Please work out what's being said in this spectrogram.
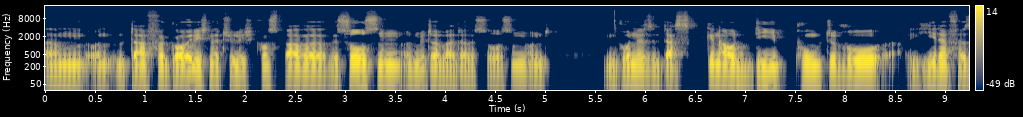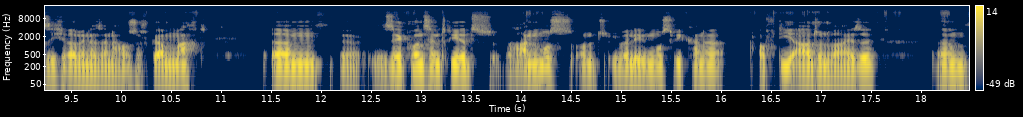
Ähm, und, und da vergeude ich natürlich kostbare Ressourcen und Mitarbeiterressourcen und im Grunde sind das genau die Punkte, wo jeder Versicherer, wenn er seine Hausaufgaben macht, ähm, äh, sehr konzentriert ran muss und überlegen muss, wie kann er auf die Art und Weise ähm,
